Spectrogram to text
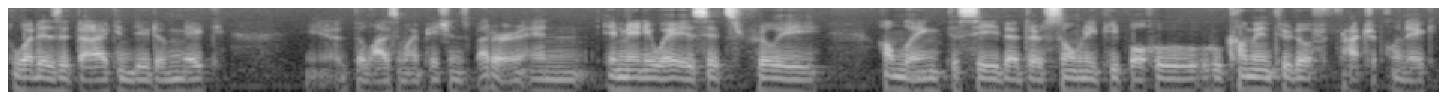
what is it that I can do to make you know, the lives of my patients better? And in many ways, it's really humbling to see that there's so many people who, who come in through the fracture clinic,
